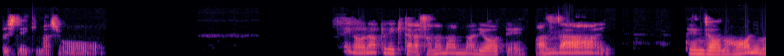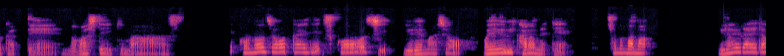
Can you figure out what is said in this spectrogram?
プしていきましょう。はい、ロールアップできたらそのまんま両手万歳。天井の方に向かって伸ばしていきます。この状態で少し揺れましょう。親指絡めて、そのまま、ゆらゆらゆら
